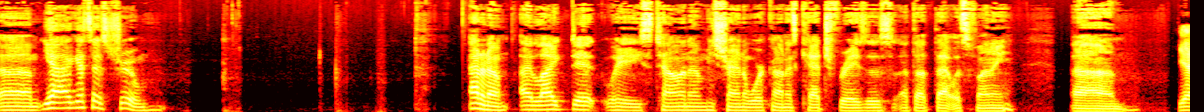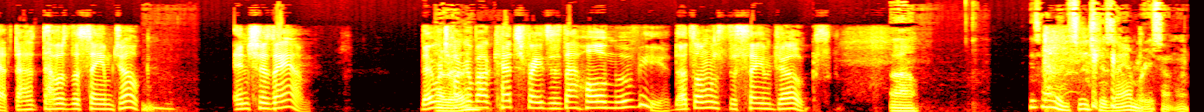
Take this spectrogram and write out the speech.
Um, yeah, I guess that's true. I don't know. I liked it where he's telling him he's trying to work on his catchphrases. I thought that was funny. Um, Yeah, that that was the same joke in Shazam. They were Oh, talking really? about catchphrases that whole movie. That's almost the same jokes. wow. Because I haven't seen Shazam recently.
